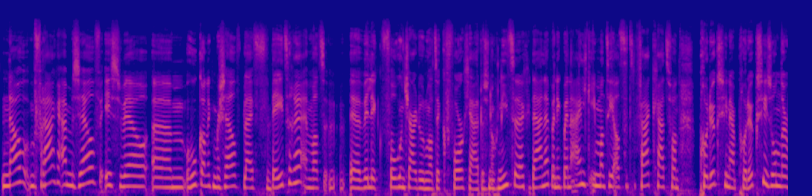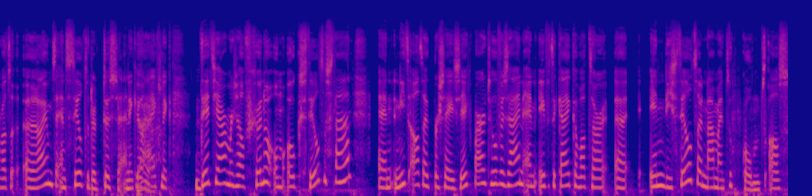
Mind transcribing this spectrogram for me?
Nou, mijn vraag aan mezelf is wel: um, hoe kan ik mezelf blijven verbeteren? En wat uh, wil ik volgend jaar doen, wat ik vorig jaar dus nog niet uh, gedaan heb? En ik ben eigenlijk iemand die altijd vaak gaat van productie naar productie, zonder wat ruimte en stilte ertussen. En ik wil ja, ja. eigenlijk dit jaar mezelf gunnen om ook stil te staan. En niet altijd per se zichtbaar te hoeven zijn. En even te kijken wat er uh, in die stilte naar mij toe komt. Als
